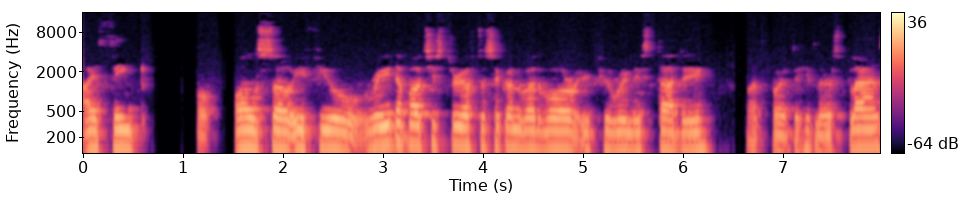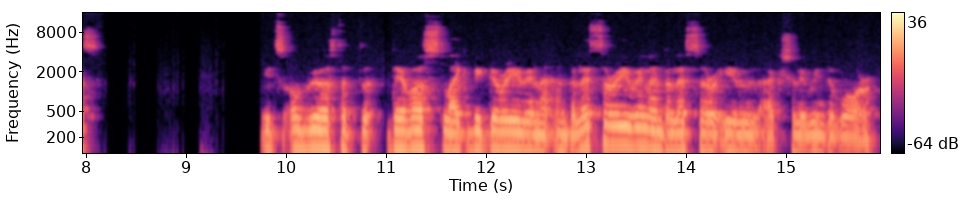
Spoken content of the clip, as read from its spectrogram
I think also if you read about history of the Second World War, if you really study what were the Hitler's plans, it's obvious that there was like bigger evil and the lesser evil, and the lesser evil actually win the war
